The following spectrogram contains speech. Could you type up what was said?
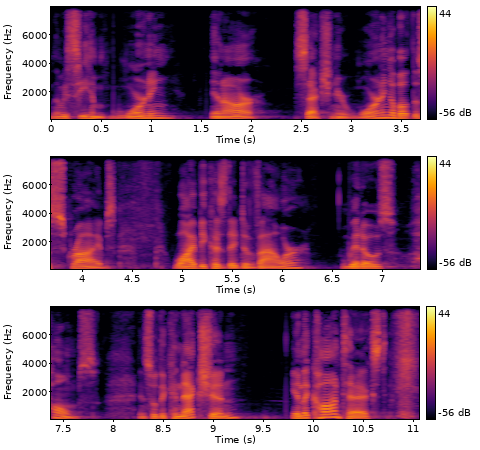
And then we see him warning in our section here, warning about the scribes. Why? Because they devour widows' homes. And so the connection in the context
